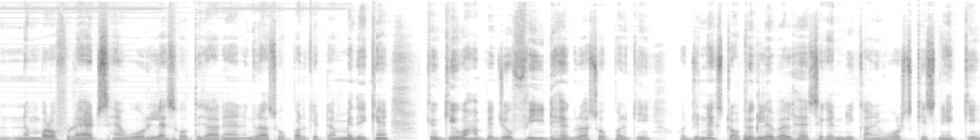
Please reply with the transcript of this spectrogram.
number of rats हैं, वो लेस होते जा रहे हैं ग्रास ओपर के टर्म में देखें, क्योंकि वहाँ पे जो फ़ीड है ग्रास ओपर की, और जो नेक्स्ट टॉपिक लेवल है सेकेंडरी कार्निवोर्स की स्नेक की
